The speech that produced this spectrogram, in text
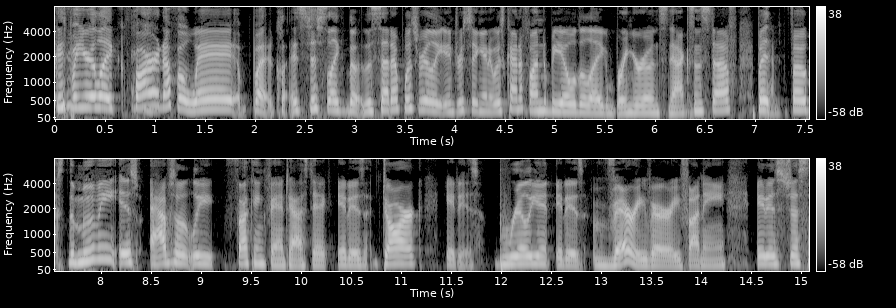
but you're like far enough away. But it's just like the the setup was really interesting, and it was kind of fun to be able to like bring your own snacks and stuff. But folks, the movie is absolutely fucking fantastic. It is dark. It is brilliant. It is very very funny. It is just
